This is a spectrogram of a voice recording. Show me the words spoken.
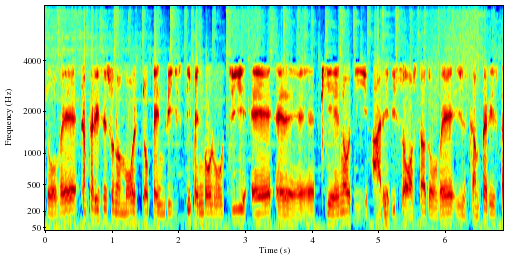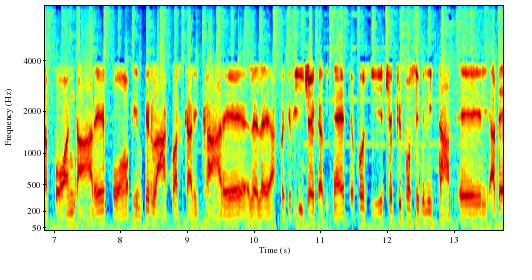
dove i camperisti sono molto pendisti, ben voluti e, pieno di aree di sosta dove il camperista può andare, può riempire l'acqua, scaricare le, le acque grigie, gabinetti o così, c'è più possibilità. E adesso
